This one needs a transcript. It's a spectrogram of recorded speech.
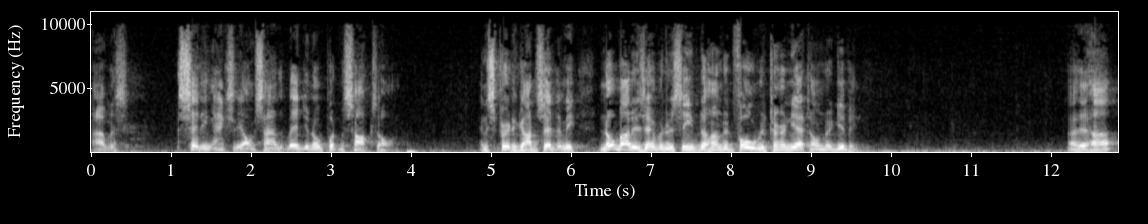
I was sitting actually on the side of the bed, you know, putting my socks on. And the Spirit of God said to me, Nobody's ever received a hundredfold return yet on their giving. I said, Huh?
